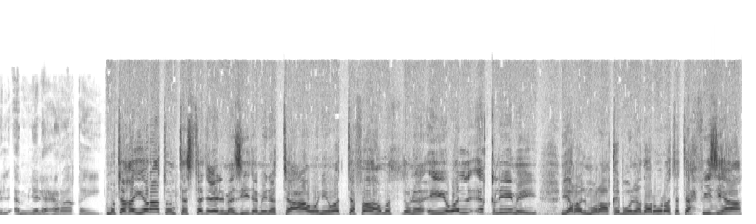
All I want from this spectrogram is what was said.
الأمن العراقي. متغيرات تستدعي المزيد من التعاون والتفاهم الثنائي والإقليمي. يرى المراقبون ضرورة تحفيزها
